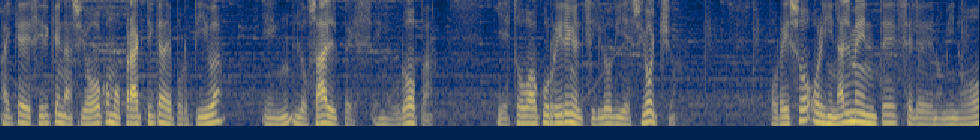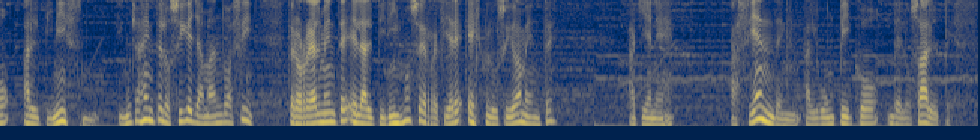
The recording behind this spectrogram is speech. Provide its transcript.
hay que decir que nació como práctica deportiva en los Alpes, en Europa, y esto va a ocurrir en el siglo XVIII. Por eso originalmente se le denominó alpinismo y mucha gente lo sigue llamando así, pero realmente el alpinismo se refiere exclusivamente a quienes ascienden algún pico de los Alpes.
